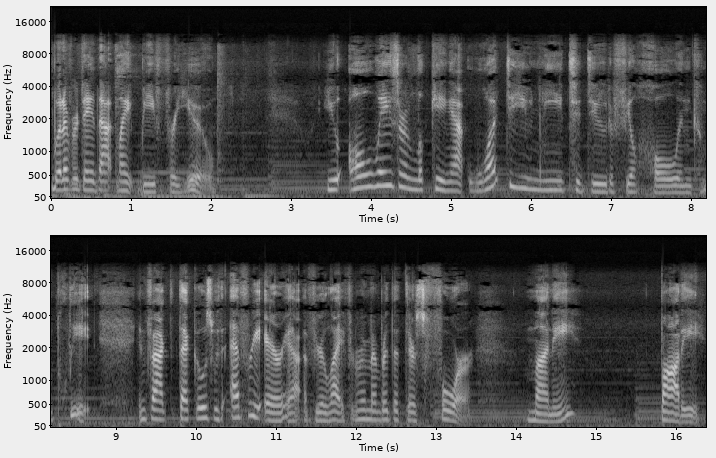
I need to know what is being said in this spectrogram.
whatever day that might be for you, you always are looking at what do you need to do to feel whole and complete. In fact, that goes with every area of your life. And remember that there's four money, body,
